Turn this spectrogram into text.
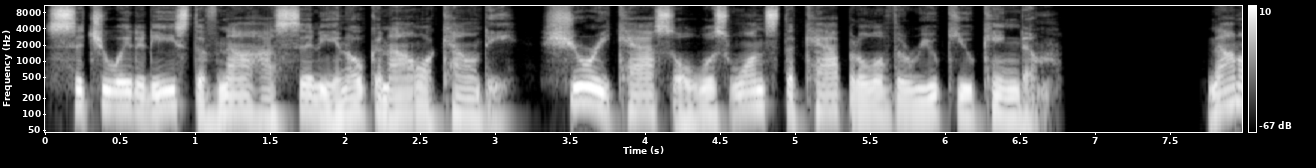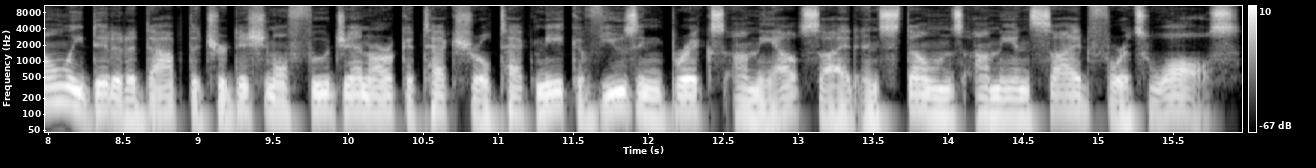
Situated east of Naha City in Okinawa County, Shuri Castle was once the capital of the Ryukyu Kingdom. Not only did it adopt the traditional Fujian architectural technique of using bricks on the outside and stones on the inside for its walls,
